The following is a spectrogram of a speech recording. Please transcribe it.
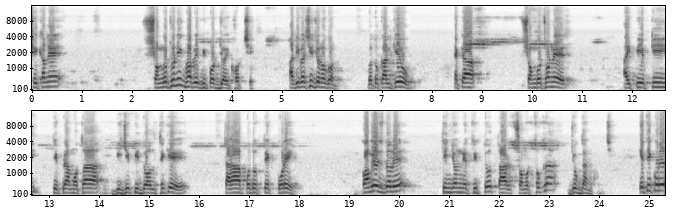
সেখানে সাংগঠনিকভাবে বিপর্যয় ঘটছে। আদিবাসী জনগণ গতকালকেও একটা সংগঠনের আইপিএফটি ত্রিপুরামথা বিজেপি দল থেকে তারা পদত্যাগ করে কংগ্রেস দলে তিনজন নেতৃত্ব তার সমর্থকরা যোগদান করেছে। এতে করে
